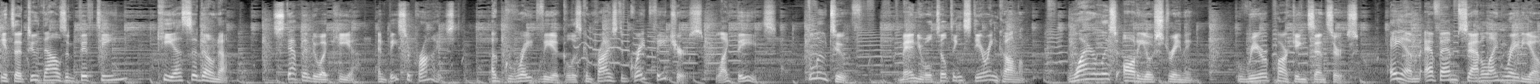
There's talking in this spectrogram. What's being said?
It's a 2015 Kia Sedona. Step into a Kia and be surprised. A great vehicle is comprised of great features like these Bluetooth, manual tilting steering column, wireless audio streaming, rear parking sensors, AM FM satellite radio,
